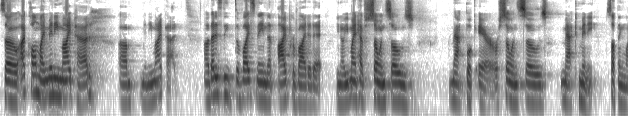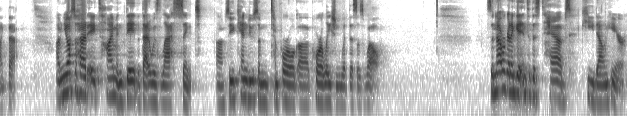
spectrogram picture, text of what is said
So I call my mini MyPad um, mini MyPad. Uh, that is the device name that I provided it. You know, you might have so-and-so's MacBook Air or so-and-so's Mac Mini, something like that. Um, you also had a time and date that that was last synced. Um, so you can do some temporal uh, correlation with this as well. So now we're going to get into this tabs key down here.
